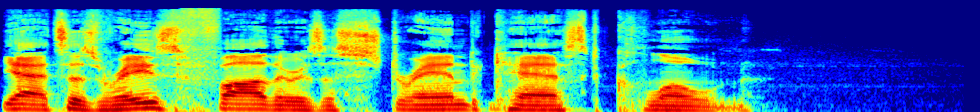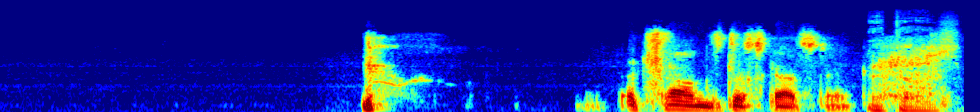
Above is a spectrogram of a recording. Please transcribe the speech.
Yeah, it says Rey's father is a strand cast clone. That sounds disgusting. It does.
